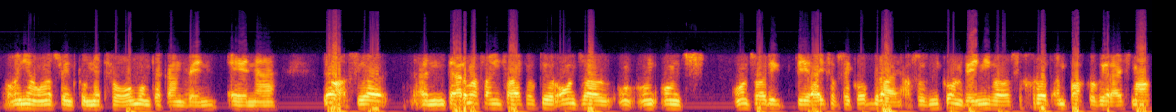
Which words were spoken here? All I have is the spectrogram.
onja ons vind kom met vir hom om te kan wen en uh ja, so in terme van die cycletour ons wou on, on, ons ons wou die, die reis op sy kop draai. As ons nie kon wen nie, wou ons 'n groot impak op die reis maak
